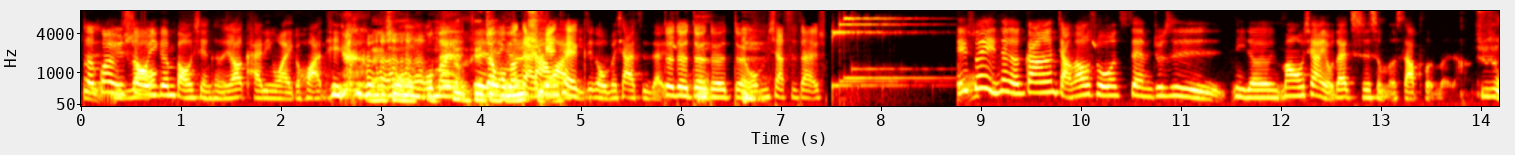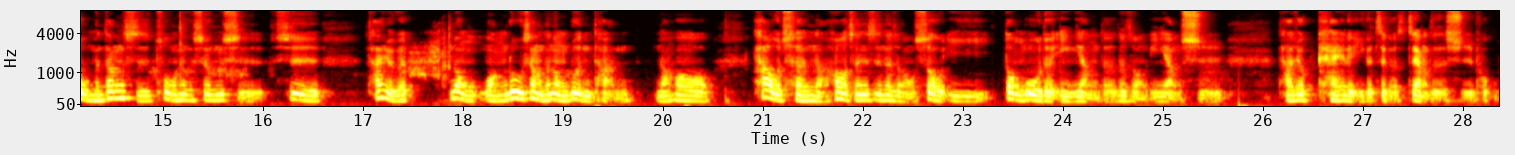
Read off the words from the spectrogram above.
这个关于兽医跟保险，可能要开另外一个话题。没错，我们 对我们改天可以这个我们下次再说。对对对对对，我们下次再说。哎，所以那个刚刚讲到说，Sam 就是你的猫现在有在吃什么 supplement 啊？就是我们当时做那个生食，是它有个那种网络上的那种论坛，然后号称啊，号称是那种兽医动物的营养的那种营养师，他就开了一个这个这样子的食谱，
